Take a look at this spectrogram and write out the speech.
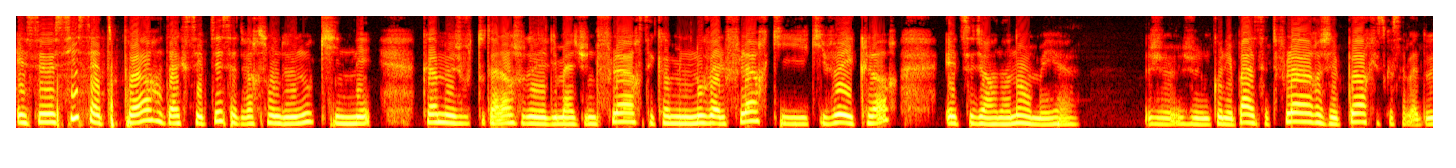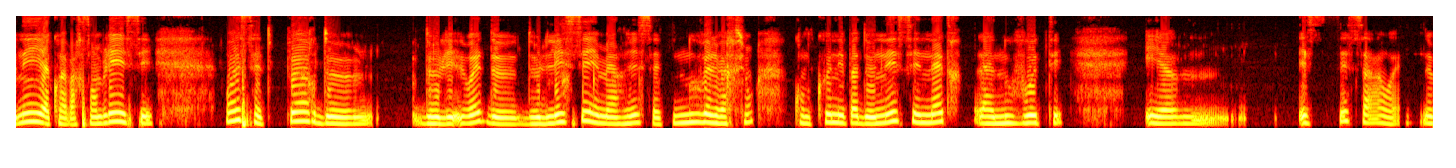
et c'est aussi cette peur d'accepter cette version de nous qui naît. Comme tout à l'heure, je vous donnais l'image d'une fleur, c'est comme une nouvelle fleur qui, veut éclore et de se dire non, non, mais euh, je, je ne connais pas cette fleur, j'ai peur, qu'est-ce que ça va donner, à quoi elle va ressembler? C'est ouais, cette peur de, de, ouais, de, de laisser émerger cette nouvelle version qu'on ne connaît pas, de laisser naître la nouveauté. Et, euh, et c'est ça, ouais, ne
